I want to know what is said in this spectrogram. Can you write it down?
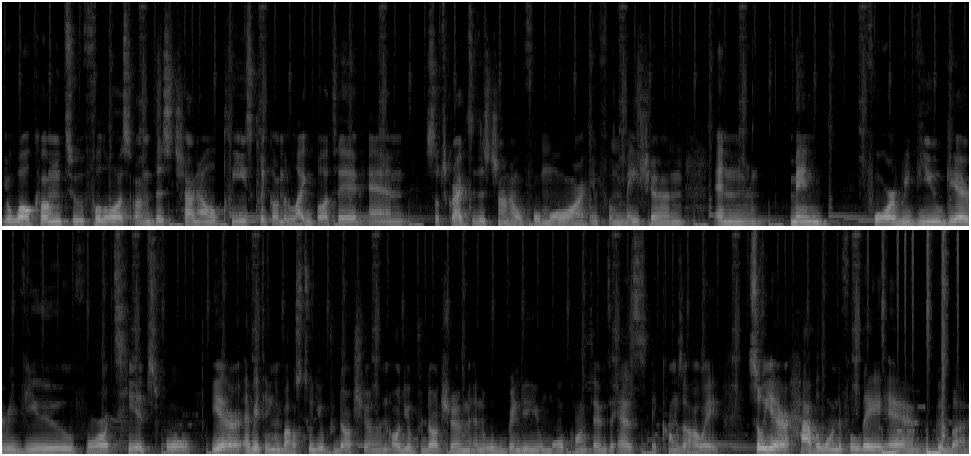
you're welcome to follow us on this channel. Please click on the like button and subscribe to this channel for more information and main for review, gear review, for tips, for yeah, everything about studio production, audio production, and we'll bringing you more content as it comes our way. So yeah, have a wonderful day and goodbye.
